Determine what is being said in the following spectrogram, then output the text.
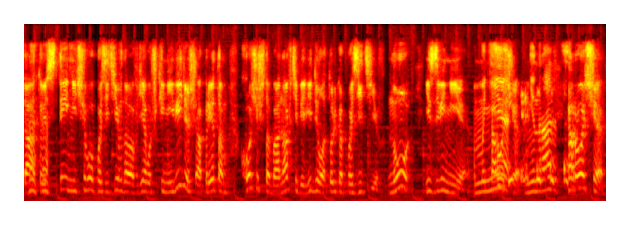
Да, то есть ты ничего позитивного в девушке не видишь, а при этом хочешь, чтобы она в тебе видела только позитив. Ну, извини. Мне Короче, не нравится. Короче,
